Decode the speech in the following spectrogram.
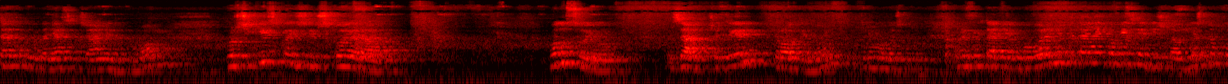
Центру надання соціальної допомоги Горчиківської сільської ради. Голосуємо за 4, проти 0, утрималось 0. В результаті обговорення питання комісія дійшла висновку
